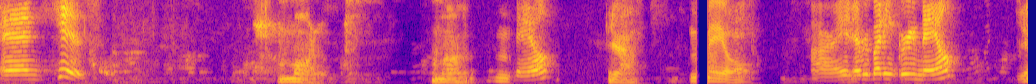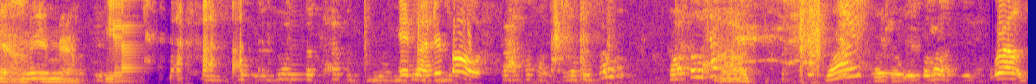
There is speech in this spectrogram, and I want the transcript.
And his? Male. Male. Male? Yeah. Male. All right, everybody agree male? Yeah, I mean male. Yeah. It's under both. Uh, Why? Well,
